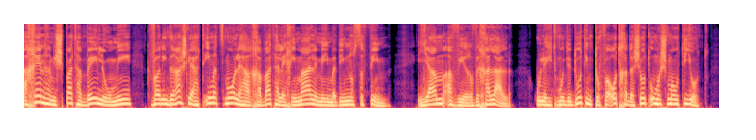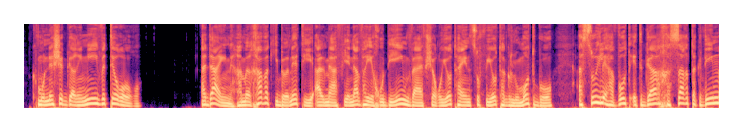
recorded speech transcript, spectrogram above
אכן המשפט הבינלאומי כבר נדרש להתאים עצמו להרחבת הלחימה למימדים נוספים, ים, אוויר וחלל, ולהתמודדות עם תופעות חדשות ומשמעותיות, כמו נשק גרעיני וטרור. עדיין, המרחב הקיברנטי על מאפייניו הייחודיים והאפשרויות האינסופיות הגלומות בו, עשוי להוות אתגר חסר תקדים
